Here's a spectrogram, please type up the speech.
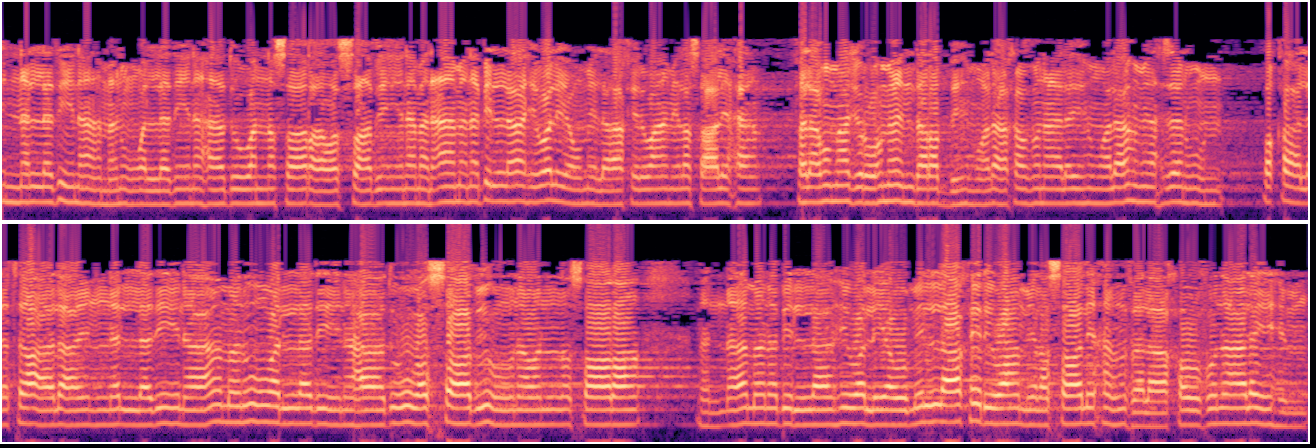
إن الذين آمنوا والذين هادوا والنصارى والصابئين من آمن بالله واليوم الآخر وعمل صالحا فلهم أجرهم عند ربهم ولا خوف عليهم ولا هم يحزنون. وقال تعالى إن الذين آمنوا والذين هادوا والصابئون والنصارى من آمن بالله واليوم الآخر وعمل صالحا فلا خوف عليهم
